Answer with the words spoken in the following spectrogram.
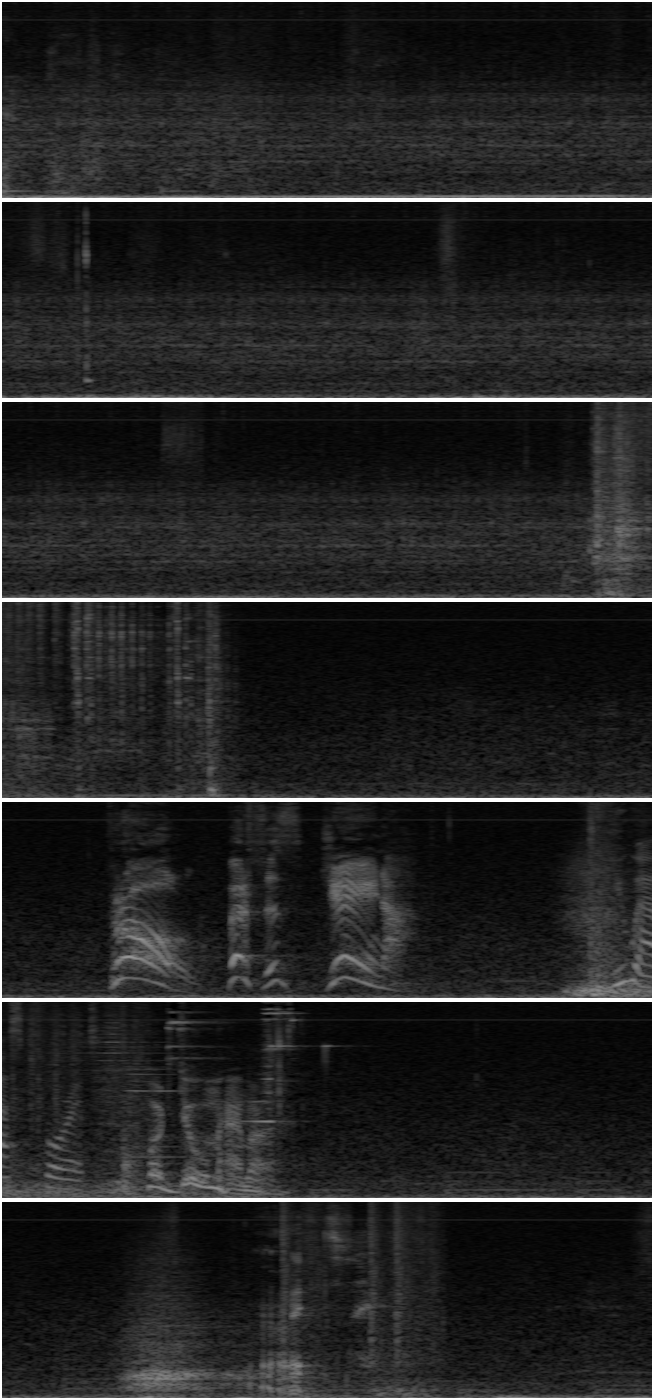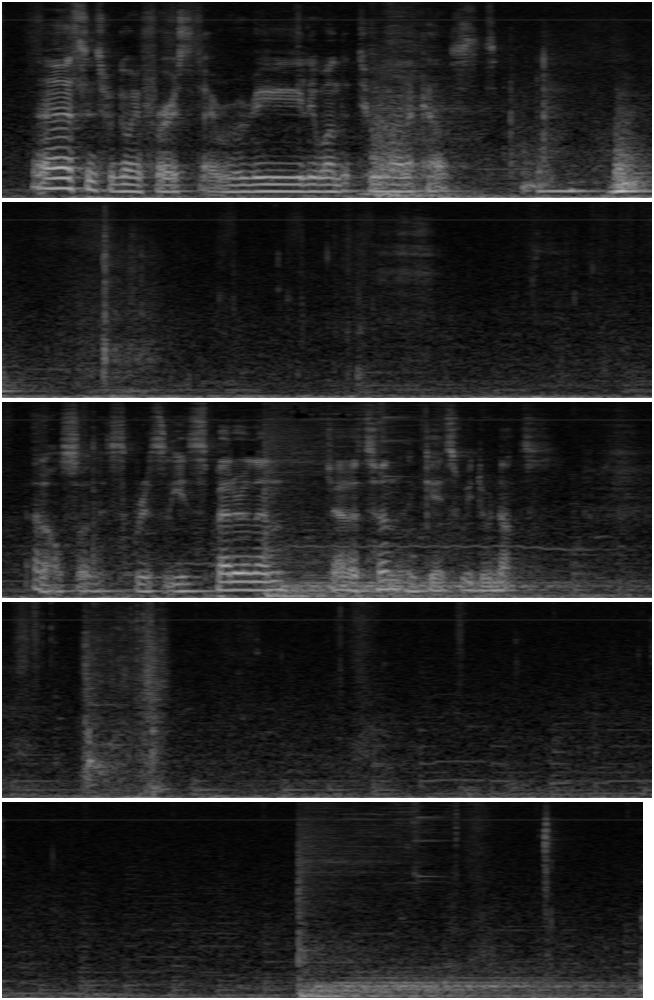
Thrall versus Jaina. You asked for it. for Doomhammer. Alright. Uh, since we're going first, I really want the two mana cast. And also this Grizzly is better than Jonathan in case we do not.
